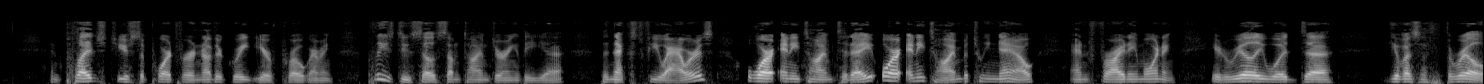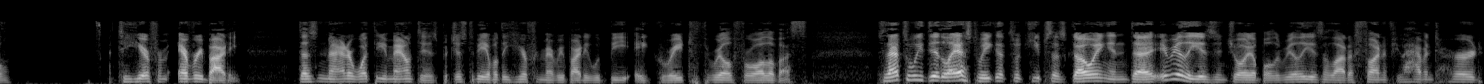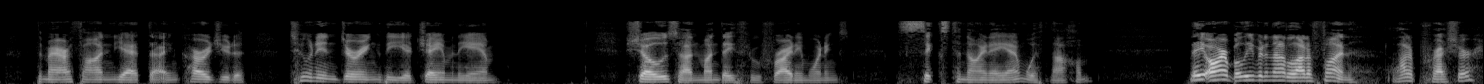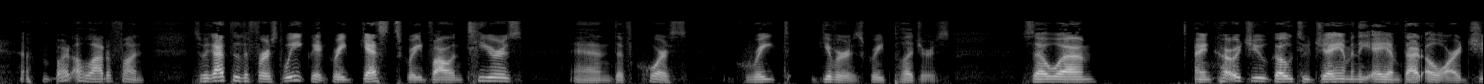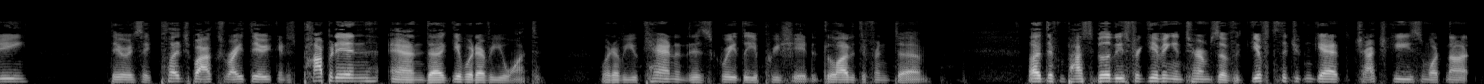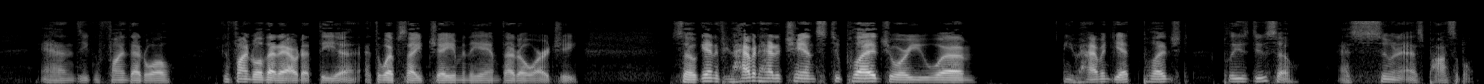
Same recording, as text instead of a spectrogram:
and pledged your support for another great year of programming, please do so sometime during the uh, the next few hours, or any time today, or any time between now and Friday morning. It really would uh, give us a thrill to hear from everybody. Doesn't matter what the amount is, but just to be able to hear from everybody would be a great thrill for all of us. So that's what we did last week. That's what keeps us going, and uh, it really is enjoyable. It really is a lot of fun. If you haven't heard the marathon yet, I encourage you to tune in during the uh, JM in the AM shows on Monday through Friday mornings, 6 to 9 a.m. with Nachum. They are, believe it or not, a lot of fun. A lot of pressure, but a lot of fun. So we got through the first week. We had great guests, great volunteers, and of course, great givers, great pledgers. So um, I encourage you go to jmintheam.org. There is a pledge box right there. You can just pop it in and uh, give whatever you want whatever you can. It is greatly appreciated. A lot of different, uh, a lot of different possibilities for giving in terms of the gifts that you can get, tchotchkes and whatnot, and you can find that all. You can find all that out at the uh, at the website jmintheam.org. So again, if you haven't had a chance to pledge or you um, you haven't yet pledged, please do so as soon as possible.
